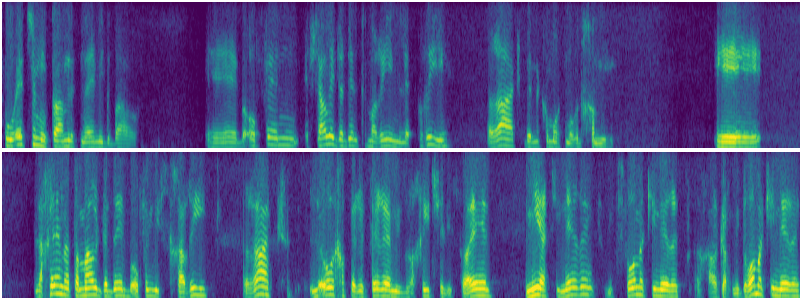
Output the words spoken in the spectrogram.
הוא עץ שמותאם לתנאי מדבר. אה, באופן, אפשר לגדל תמרים לפרי רק במקומות מאוד חמים. אה, לכן התמר גדל באופן מסחרי רק לאורך הפריפריה המזרחית של ישראל, מהכנרת, מצפון הכנרת, אחר כך מדרום הכנרת,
